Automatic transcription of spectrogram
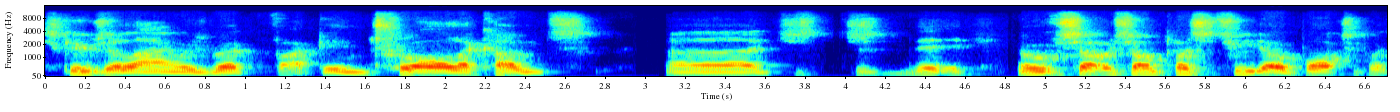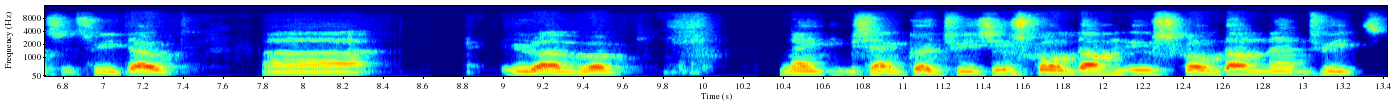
excuse the language, but fucking troll accounts. Uh, just, just you know, so, someone puts a tweet out, boxer puts a tweet out. Uh, you have about 90% good tweets. You scroll down, you scroll down them tweets,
